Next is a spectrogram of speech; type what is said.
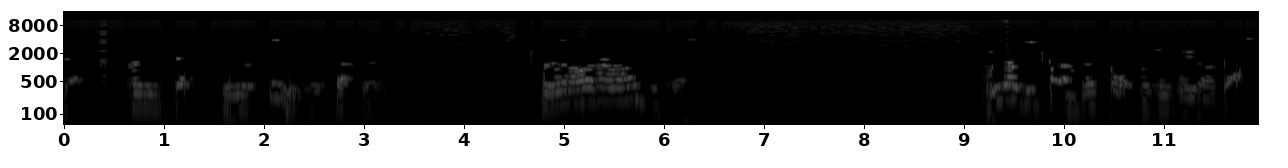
steps. Prove that you receive is trustworthy. True in all of our relationships. We don't become friends with people we don't trust.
